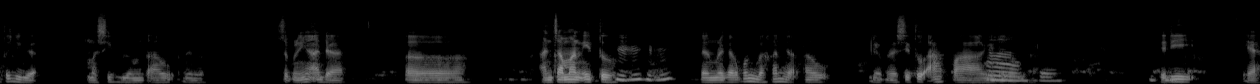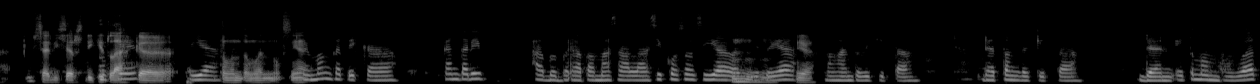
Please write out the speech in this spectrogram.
tuh juga masih belum tahu gitu. sebenarnya ada eh, ancaman itu hmm, hmm, hmm. dan mereka pun bahkan nggak tahu depresi itu apa gitu Ah, loh, Mbak. Oke. jadi ya bisa di share sedikit lah Oke. ke Iya, teman-teman maksudnya memang ketika kan tadi ah, beberapa masalah psikososial Mhm, gitu ya iya. menghantui kita, datang ke kita, dan itu membuat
